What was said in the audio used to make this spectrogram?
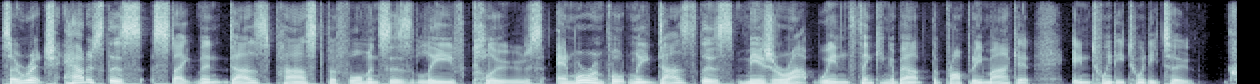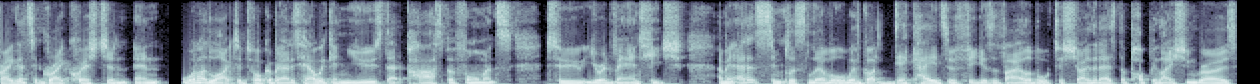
So, Rich, how does this statement, does past performances leave clues? And more importantly, does this measure up when thinking about the property market in 2022? Craig, that's a great question. And what I'd like to talk about is how we can use that past performance to your advantage. I mean, at its simplest level, we've got decades of figures available to show that as the population grows,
